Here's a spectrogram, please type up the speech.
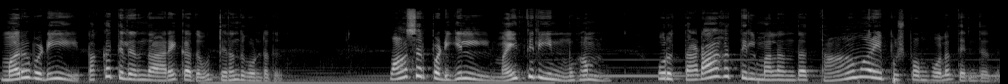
மறுபடி பக்கத்தில் இருந்த அரைக்கதவு திறந்து கொண்டது. வாசற்படியில் மைத்திலியின் முகம் ஒரு தடாகத்தில் மலர்ந்த தாமரை புஷ்பம் போல தெரிந்தது.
